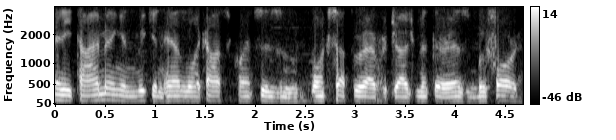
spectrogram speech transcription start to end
any timing, and we can handle the consequences, and we'll accept whatever judgment there is and move forward.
